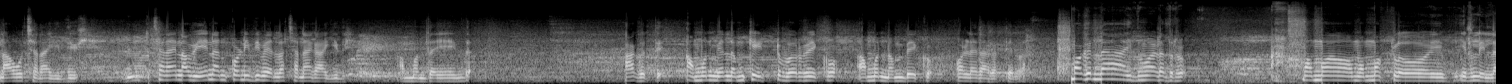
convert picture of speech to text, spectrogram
ನಾವು ಚೆನ್ನಾಗಿದ್ದೀವಿ. ಚೆನ್ನಾಗಿ ನಾವು ಏನು ಅಂದ್ಕೊಂಡಿದ್ದೀವಿ ಎಲ್ಲ ಚೆನ್ನಾಗಾಗಿದೆ. ಅಮ್ಮನ ದಯೆಯಿಂದ. ಆಗುತ್ತೆ. ಅಮ್ಮನ ಮೇಲೆ ನಂಬಿಕೆ ಇಟ್ಟು ಬರಬೇಕು. ಅಮ್ಮನ ನಂಬಬೇಕು. ಒಳ್ಳೇದಾಗತ್ತೆಲ್ಲ ಮಗನ್ನ ಇದು ಮಾಡಿದ್ರು. ಮೊಮ್ಮ ಮೊಮ್ಮಕ್ಕಳು ಇರಲಿಲ್ಲ.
